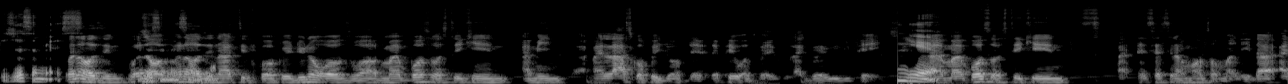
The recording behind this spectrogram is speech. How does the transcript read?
it's just a mess. When I was in when I, was- when I was in active corporate, do you know what was wild? My boss was taking. I mean, my last corporate job, the, the pay was very like very really paying. yeah, Uh, my boss was taking a- certain amount of money that I,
